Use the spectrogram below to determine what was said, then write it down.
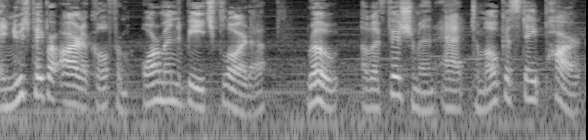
a newspaper article from Ormond Beach, Florida, wrote of a fisherman at Tomoka State Park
